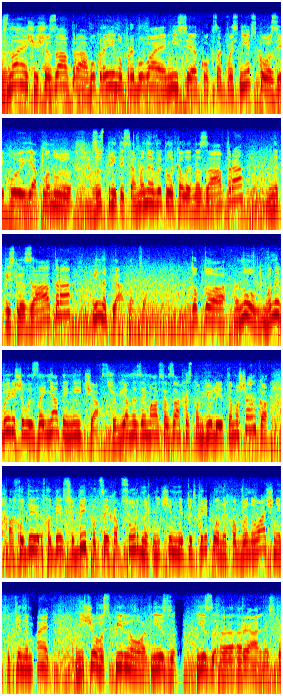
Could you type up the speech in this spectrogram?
Знаючи, що завтра в Україну прибуває місія Кокса Кваснєвського, з якою я планую зустрітися, мене викликали на завтра, на післязавтра і на п'ятницю. Тобто, ну вони вирішили зайняти мій час, щоб я не займався захистом Юлії Тимошенко, а ходив, ходив сюди по цих абсурдних, нічим не підкріплених обвинуваченнях, які не мають нічого спільного із, із е, реальністю.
